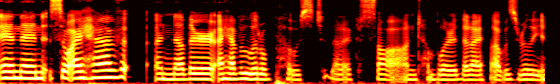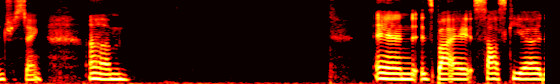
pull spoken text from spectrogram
and then so I have another I have a little post that I saw on Tumblr that I thought was really interesting. Um, and it's by Saskia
